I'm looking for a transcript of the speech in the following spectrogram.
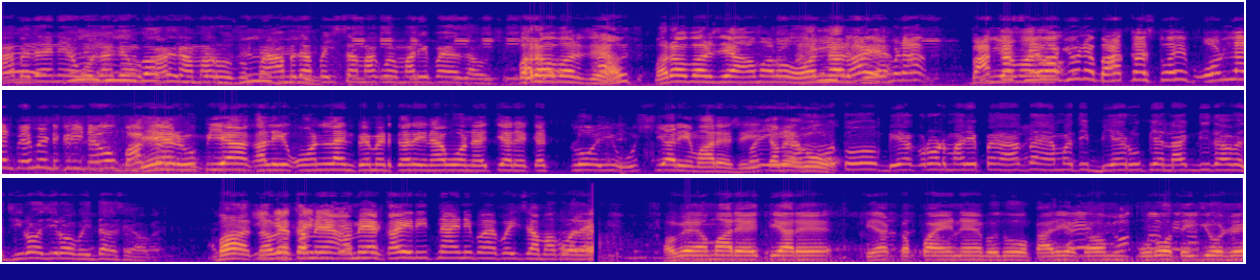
આ બધાને એવું લાગે હું ફાકા મારો છું પણ આ બધા પૈસા માંગવા મારી પાસે જ છું. બરોબર છે બરોબર છે અમારો ઓનર છે. બાકસ તો ઓનલાઈન પેમેન્ટ કરીને આવો બે રૂપિયા ખાલી ઓનલાઈન પેમેન્ટ કરીને આવ્યો ને અત્યારે કેટલો ઈ હોશિયારી મારે છે ઈ તમે તો બે કરોડ મારી પાસે હતા એમાંથી બે રૂપિયા નાખી દીધા હવે જીરો જીરો વધ્યા છે હવે. બસ હવે તમે અમે કઈ રીતના એની પાસે પૈસા માંગવા હવે અમારે અત્યારે કેક કપાઈને બધો કાર્યક્રમ પૂરો થઈ ગયો છે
